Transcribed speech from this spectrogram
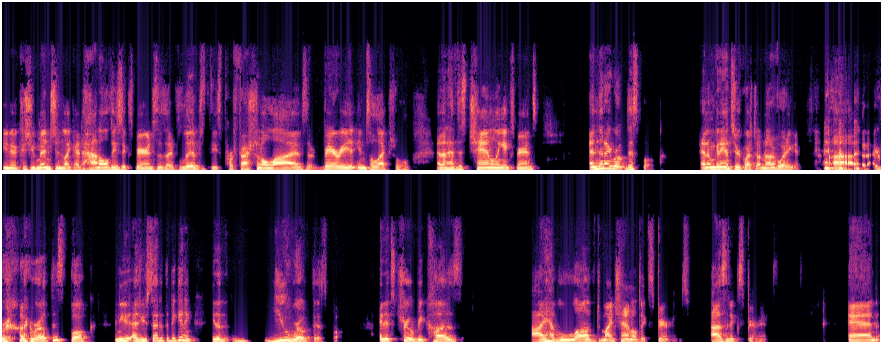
you know, cause you mentioned like I'd had all these experiences. I've lived these professional lives. They're very intellectual. And then I had this channeling experience. And then I wrote this book and I'm going to answer your question. I'm not avoiding it. Uh, but I wrote, I wrote this book and you, as you said at the beginning, you know, you wrote this book and it's true because I have loved my channeled experience as an experience. And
